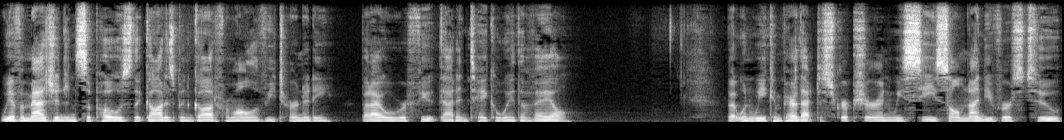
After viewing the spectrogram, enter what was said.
We have imagined and supposed that God has been God from all of eternity, but I will refute that and take away the veil. But when we compare that to Scripture and we see Psalm 90, verse 2,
